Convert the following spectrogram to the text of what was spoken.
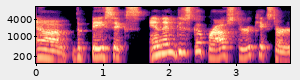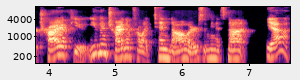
um, the basics, and then just go browse through Kickstarter. Try a few. You can try them for like ten dollars. I mean, it's not. Yeah,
